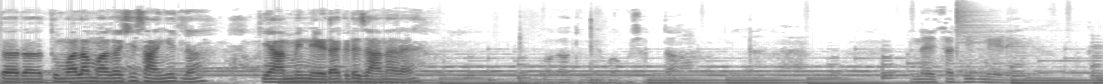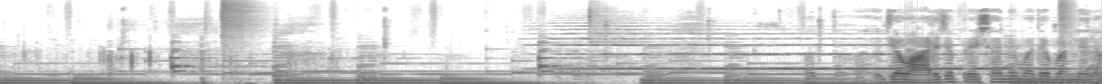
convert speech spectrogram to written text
तर तुम्हाला मगाशी सांगितलं की आम्ही नेडाकडे जाणार आहे. बघा तुम्ही बघू शकता. नैसर्गिक नेडे जे वाऱ्याच्या प्रेशरने मध्ये बनलेला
